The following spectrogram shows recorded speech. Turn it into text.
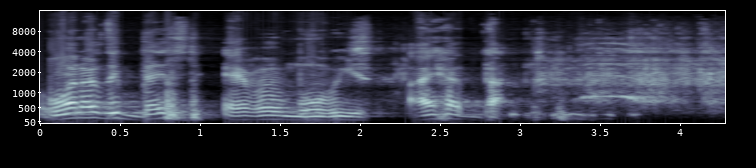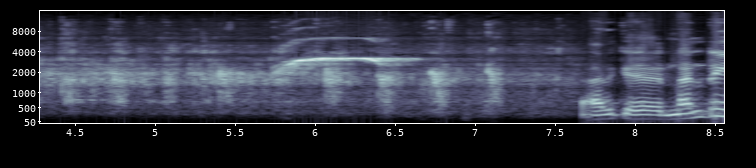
one of the best ever movies I have done அதுக்கு நன்றி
